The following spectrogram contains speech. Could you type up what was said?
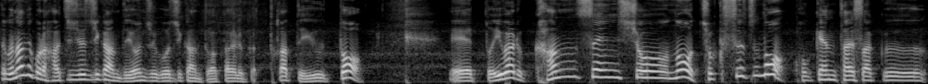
でなんでこれ80時間と45時間と分かれるかとかっていうとえー、っといわゆる感染症の直接の保健対策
